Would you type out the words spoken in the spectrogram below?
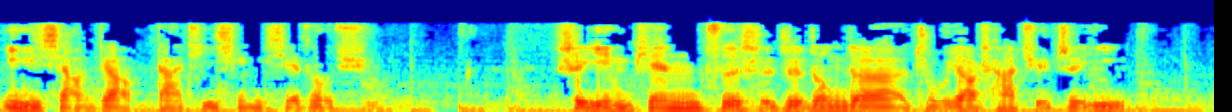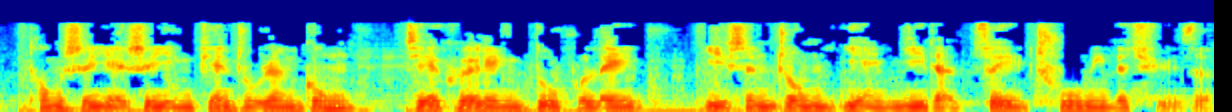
E 小调大提琴协奏曲，是影片自始至终的主要插曲之一。同时，也是影片主人公杰奎琳·杜普雷一生中演绎的最出名的曲子。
